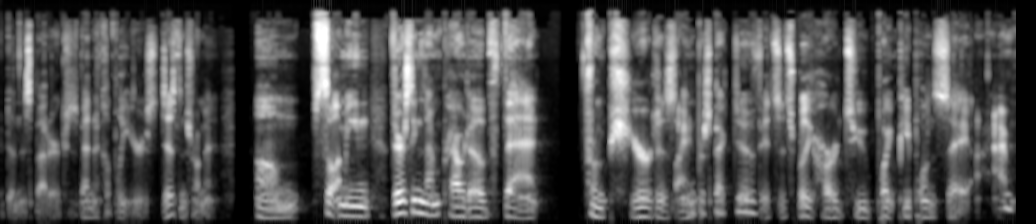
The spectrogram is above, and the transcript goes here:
I've done this better because it's been a couple of years distance from it. Um, so I mean, there's things I'm proud of that from pure design perspective, it's it's really hard to point people and say, I'm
